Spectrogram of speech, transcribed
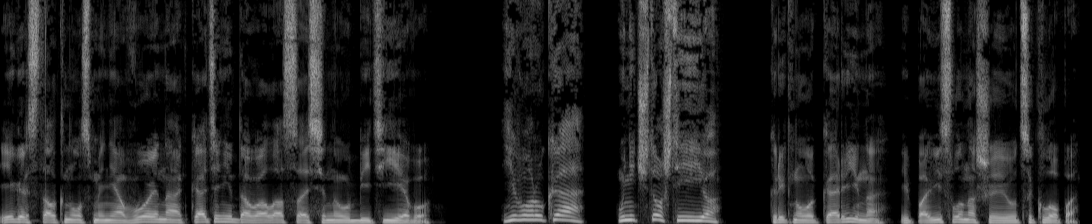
Игорь столкнул с меня воина, а Катя не давала ассасину убить Еву. «Его рука! Уничтожьте ее!» — крикнула Карина и повисла на шее у циклопа.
